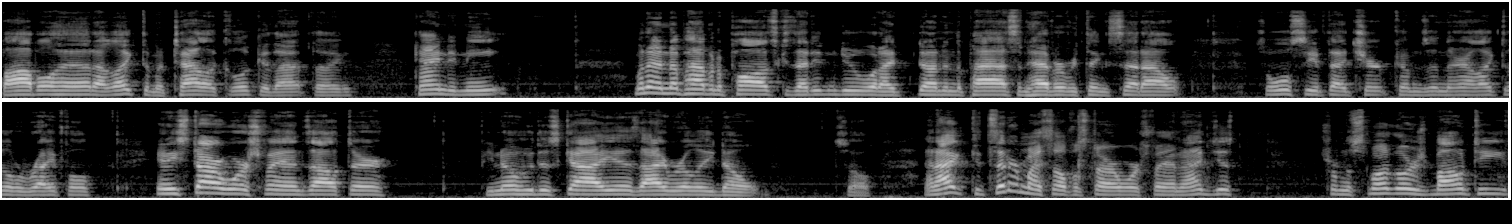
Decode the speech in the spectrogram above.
Bobblehead. I like the metallic look of that thing. Kind of neat. I'm going to end up having to pause because I didn't do what I've done in the past and have everything set out. So we'll see if that chirp comes in there. I like the little rifle. Any Star Wars fans out there, if you know who this guy is, I really don't. So, and I consider myself a Star Wars fan. I just, from the Smuggler's Bounty,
